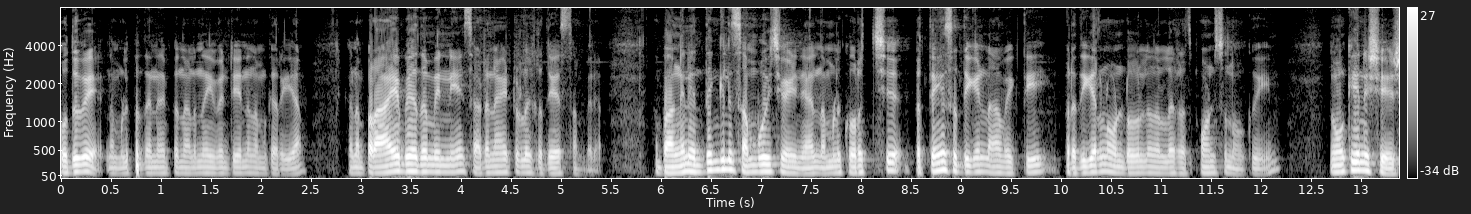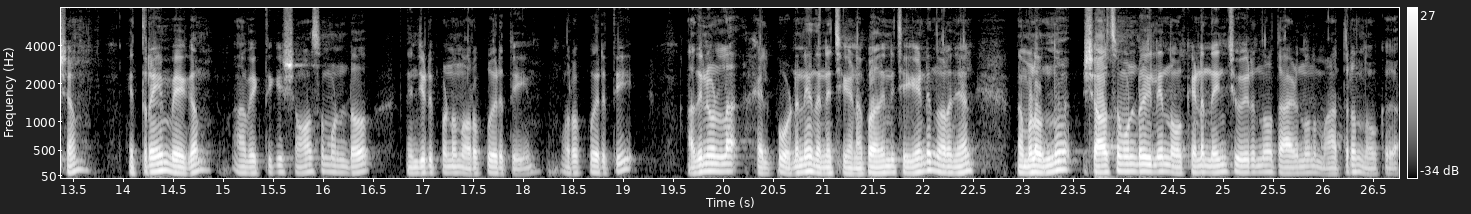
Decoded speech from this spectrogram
പൊതുവേ നമ്മളിപ്പോൾ തന്നെ ഇപ്പോൾ നടന്ന ഇവന്റ് തന്നെ നമുക്കറിയാം. കാരണം പ്രായഭേദമന്യേ സഡനായിട്ടുള്ള ഹൃദയസ്തംഭനം. അപ്പോൾ അങ്ങനെ എന്തെങ്കിലും സംഭവിച്ചു കഴിഞ്ഞാൽ നമ്മൾ കുറച്ച് പ്രത്യേകം ശ്രദ്ധിക്കേണ്ട ആ വ്യക്തി പ്രതികരണം ഉണ്ടോ എന്നുള്ള റെസ്പോൺസ് നോക്കുകയും നോക്കിയതിന് ശേഷം എത്രയും വേഗം ആ വ്യക്തിക്ക് ശ്വാസമുണ്ടോ നെഞ്ചിടിപ്പുണ്ടോ എന്ന് ഉറപ്പുവരുത്തുകയും ഉറപ്പുവരുത്തി അതിനുള്ള ഹെൽപ്പ് ഉടനെ തന്നെ ചെയ്യണം. അപ്പോൾ അതിന് ചെയ്യേണ്ടതെന്ന് പറഞ്ഞാൽ നമ്മളൊന്ന് ശ്വാസമുണ്ടോ ഇല്ലേ നോക്കേണ്ട നെഞ്ചുയരുന്നോ താഴുന്നോ എന്ന് മാത്രം നോക്കുക.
